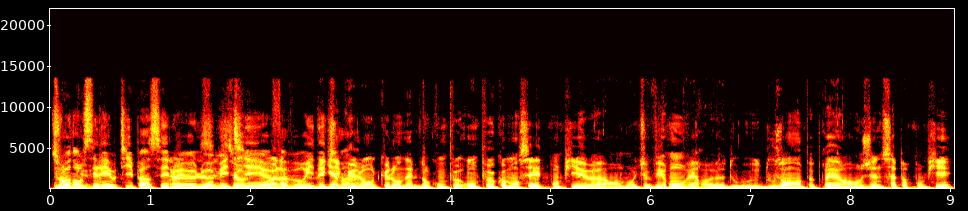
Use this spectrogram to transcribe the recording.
Souvent Donc, dans le stéréotype, hein, c'est le, ouais, le c'est- métier voilà, favori le des gamins. que l'on que l'on aime. Donc on peut on peut commencer à être pompier en environ vers euh, 12 12 ans à peu près en jeune sapeur-pompier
